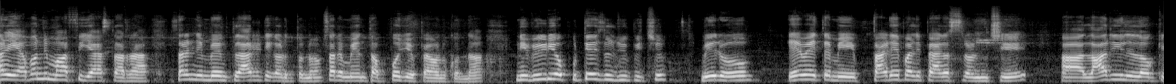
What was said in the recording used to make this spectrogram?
అరే ఎవరిని మాఫీ చేస్తారా? సరే నేను మేము క్లారిటీ అడుగుతున్నాం సరే మేము తప్పు చెప్పామనుకుందాం. నీ వీడియో ఫుటేజ్లు చూపించు. మీరు ఏవైతే మీ తాడేపల్లి ప్యాలెస్లో నుంచి ఆ లారీలలోకి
